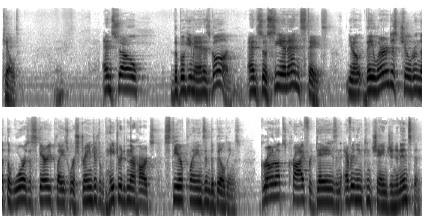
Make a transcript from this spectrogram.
killed. And so the boogeyman is gone. And so CNN states, you know, they learned as children that the war is a scary place where strangers with hatred in their hearts steer planes into buildings. Grown ups cry for days and everything can change in an instant.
